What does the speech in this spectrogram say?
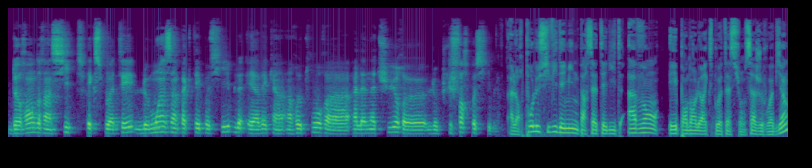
de rendre un site exploité le moins impacté possible et avec un, retour à, la nature euh, le plus fort possible. Alors pour le suivi des mines par satellite avant et pendant leur exploitation, ça je vois bien.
